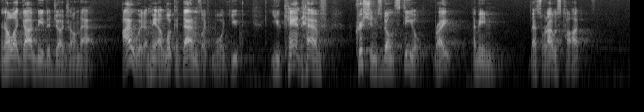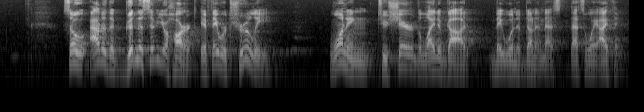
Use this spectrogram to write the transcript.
And I'll let God be the judge on that. I would. I mean, I look at that and it's like, well, you, you can't have Christians don't steal, right? I mean, that's what I was taught. So, out of the goodness of your heart, if they were truly wanting to share the light of God, they wouldn't have done it. And that's, that's the way I think.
